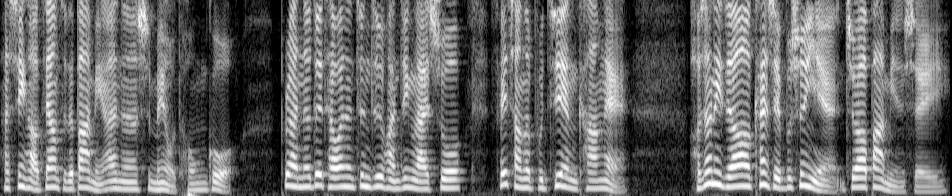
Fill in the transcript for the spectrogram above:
那幸好这样子的罢免案呢是没有通过。不然呢，对台湾的政治环境来说，非常的不健康诶。好像你只要看谁不顺眼，就要罢免谁，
